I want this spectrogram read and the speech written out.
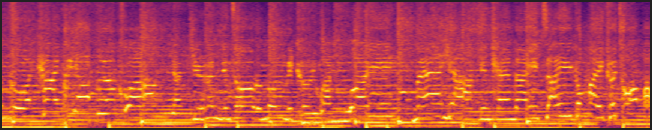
ตำรวจค่ายพยาเพื่อความอยากยืนยังทรมานไม่เคยหวั่นไหวแม้ ยากเย็นแค่ไหนใจก็ไม่เคยท้อไป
